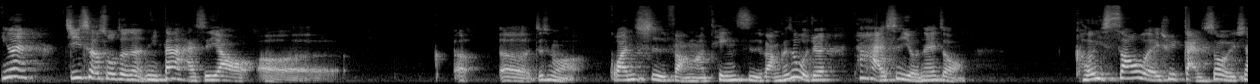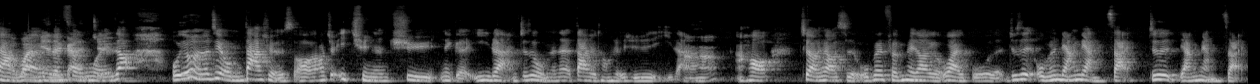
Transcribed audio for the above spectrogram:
因为机车说真的，你当然还是要呃呃呃，就什么观四方啊，听四方。可是我觉得它还是有那种。可以稍微去感受一下外面的氛围，你知道？我永远都记得我们大学的时候，然后就一群人去那个伊朗，就是我们的大学同学去伊朗。Uh huh. 然后最好笑的是，我被分配到一个外国人，就是我们两两在，就是两两在，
